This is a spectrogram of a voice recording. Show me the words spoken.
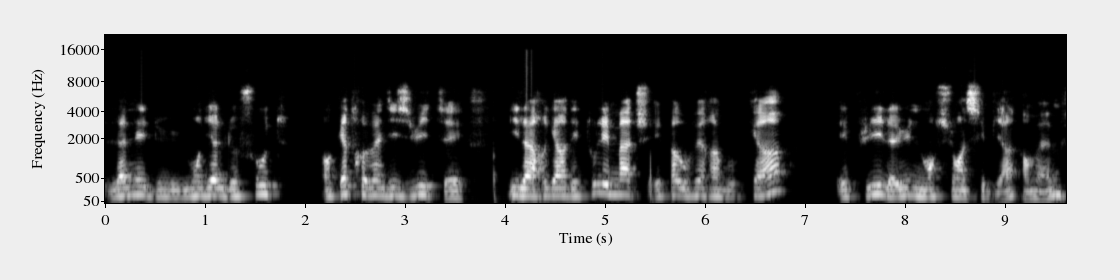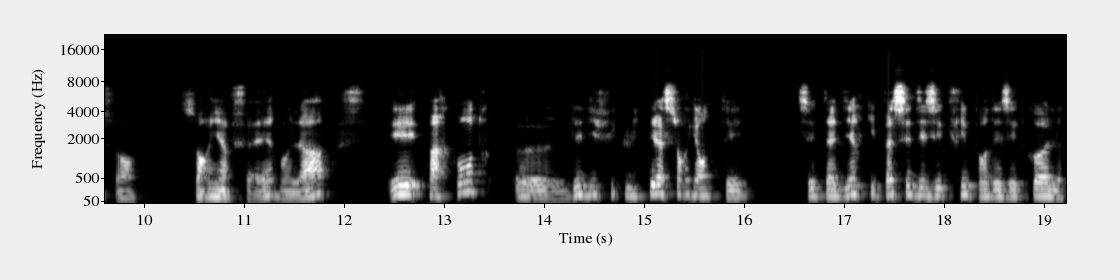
l'année du mondial de foot en 98 et il a regardé tous les matchs et pas ouvert un bouquin. Et puis il a eu une mention assez bien quand même, sans, sans rien faire, voilà. Et par contre, euh, des difficultés à s'orienter, c'est-à-dire qu'il passait des écrits pour des écoles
